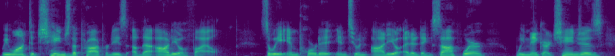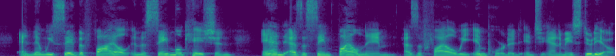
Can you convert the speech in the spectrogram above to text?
we want to change the properties of that audio file. So we import it into an audio editing software, we make our changes, and then we save the file in the same location and as the same file name as the file we imported into Anime Studio.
